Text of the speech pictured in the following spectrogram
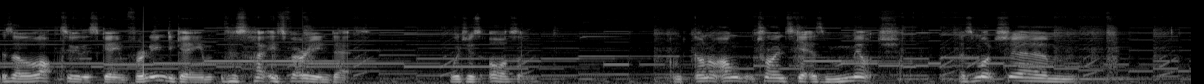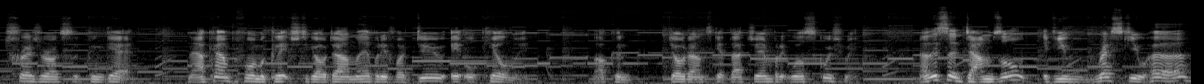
There's a lot to this game. For an indie game, it's very in-depth, which is awesome. I'm gonna, I'm trying to get as much, as much um, treasure as I can get. Now I can perform a glitch to go down there, but if I do, it will kill me. I can go down to get that gem, but it will squish me. Now this is a damsel. If you rescue her,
